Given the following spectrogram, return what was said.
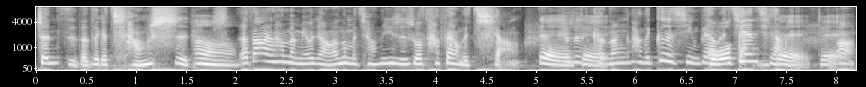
贞子的这个强势。嗯，呃，当然他们没有讲到那么强的意思，是说他非常的强，对，就是可能他的个性非常的坚强，对对。啊，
